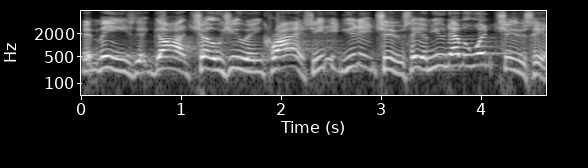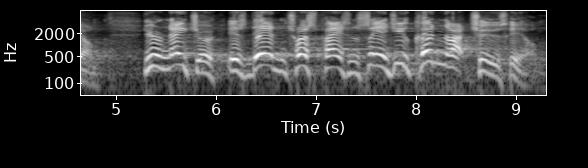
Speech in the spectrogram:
It means that God chose you in Christ. You didn't, you didn't choose him. You never would choose him. Your nature is dead in trespass and sins. You could not choose him.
